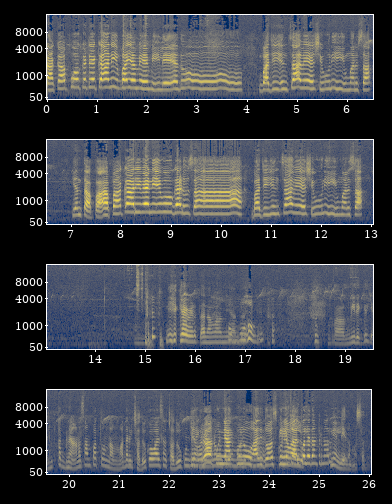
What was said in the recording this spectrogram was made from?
రాకపోకటే కానీ భయమేమీ లేదు. భజించవే శివుని మనసా. ఎంత పాపకారివే నీవు గడుసా? భజించవే శివుని మనసా? నీకే పెడతానమ్మా మీ దగ్గర ఎంత జ్ఞాన సంపత్తి ఉందమ్మా? దానికి చదువుకోవాల్సిన చదువుకుంటే ఎవరో పుణ్యాత్ములు అది దోసుకునే వాళ్ళు. లేదమ్మా చదువు.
